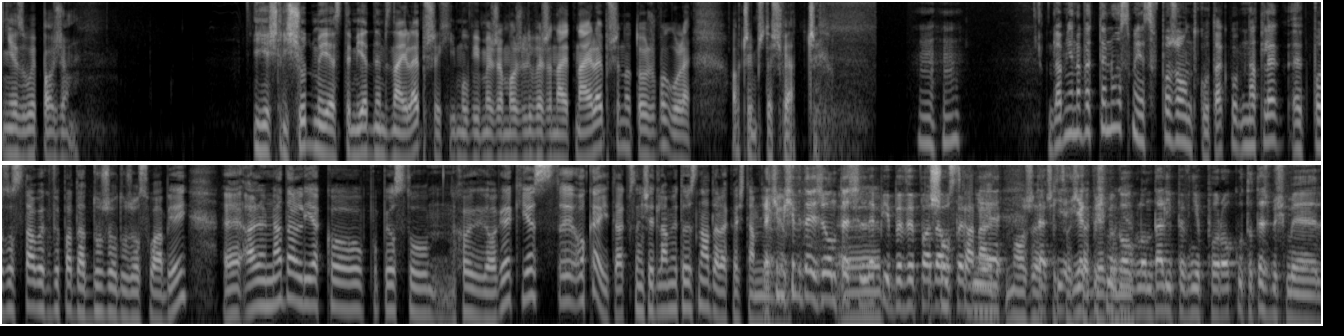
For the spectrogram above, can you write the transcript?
niezły poziom. I jeśli siódmy jest tym jednym z najlepszych i mówimy, że możliwe, że nawet najlepszy, no to już w ogóle o czymś to świadczy. Mhm. Dla mnie nawet ten ósmy jest w porządku, tak? Na tle e, pozostałych wypada dużo, dużo słabiej, e, ale nadal jako po prostu horrorek jest e, ok, tak? W sensie dla mnie to jest nadal jakaś tam, nie znaczy mi się wydaje, że on też lepiej by wypadał pewnie, może, tak, jakbyśmy takiego, go nie? oglądali pewnie po roku, to też byśmy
